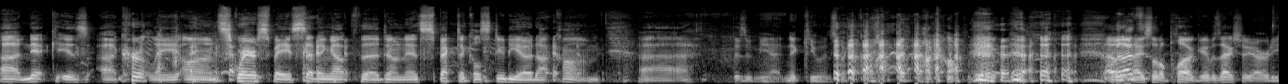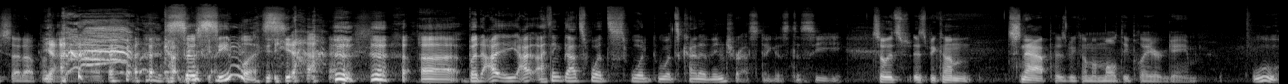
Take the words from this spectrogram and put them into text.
uh, nick is uh, currently on squarespace setting up the donate spectaclestudio.com uh, visit me at nickqinspectacle.com. that was a nice little plug. It was actually already set up. yeah so seamless yeah. uh, but I, I i think that's what's what what's kind of interesting is to see So it's it's become Snap has become a multiplayer game. ooh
